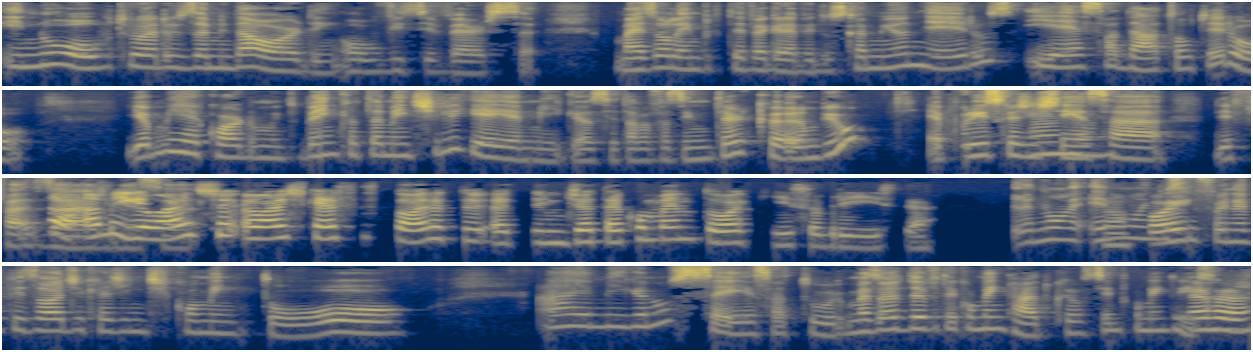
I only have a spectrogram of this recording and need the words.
e no outro era o exame da ordem, ou vice-versa. Mas eu lembro que teve a greve dos caminhoneiros e essa data alterou. E eu me recordo muito bem que eu também te liguei, amiga. Você estava fazendo intercâmbio. É por isso que a gente uhum. tem essa defasagem. Não, amiga, essa... eu, acho, eu acho que essa história, a gente até comentou aqui sobre isso. Eu não, eu não, não lembro foi? se foi no episódio que a gente comentou. Ai, amiga, eu não sei essa turma, mas eu devo ter comentado, porque eu sempre comento isso. Uhum.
